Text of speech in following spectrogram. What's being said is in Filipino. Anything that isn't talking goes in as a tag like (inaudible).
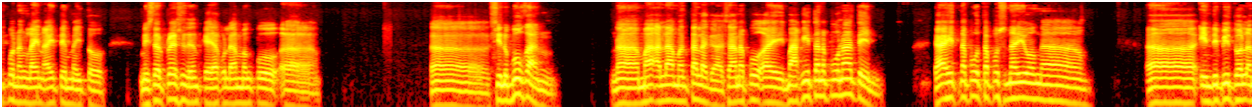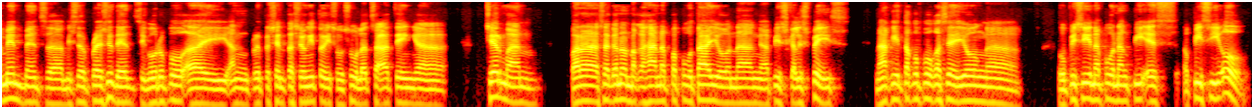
po ng line item na ito, Mr. President, kaya ko lamang po ah, ah, sinubukan na maalaman talaga. Sana po ay makita na po natin. Kahit na po tapos na yung ah, ah, individual amendments, ah, Mr. President, siguro po ay ang representasyong ito isusulat sa ating ah, chairman para sa ganon makahanap pa po tayo ng ah, fiscal space. Nakita ko po kasi yung ah, opisina po ng PS o PCO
